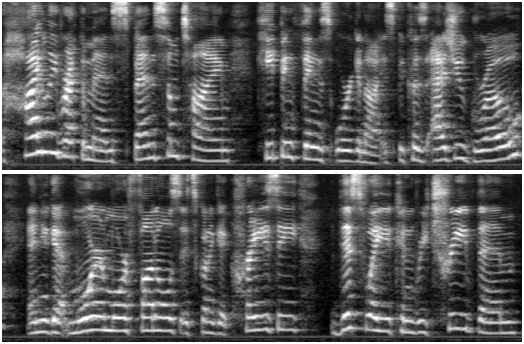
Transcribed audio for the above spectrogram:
highly recommend spend some time keeping things organized because as you grow and you get more and more funnels, it's going to get crazy. This way you can retrieve them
